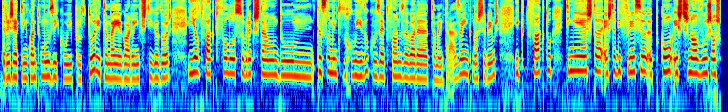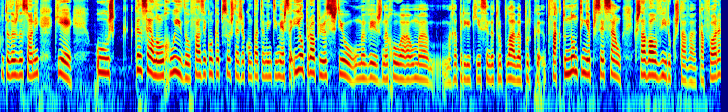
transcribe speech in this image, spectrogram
trajeto enquanto músico e produtor e também agora investigador, e ele de facto falou sobre a questão do um, cancelamento de ruído que os headphones agora também trazem, que nós sabemos, e que de facto tinha esta, esta diferença eh, com estes novos auscultadores da Sony, que é os cancelam o ruído, fazem com que a pessoa esteja completamente imersa. E ele próprio assistiu uma vez na rua a uma, uma rapariga que ia sendo atropelada porque de facto não tinha percepção que estava a ouvir o que estava cá fora.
